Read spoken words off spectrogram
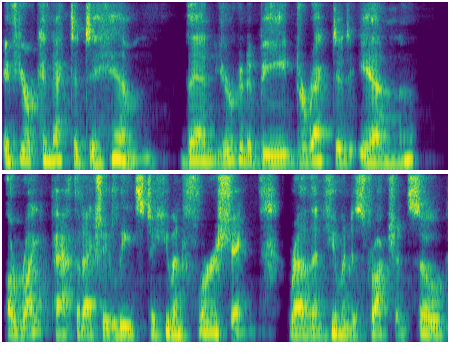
If you're connected to Him, then you're going to be directed in a right path that actually leads to human flourishing rather than human destruction. So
